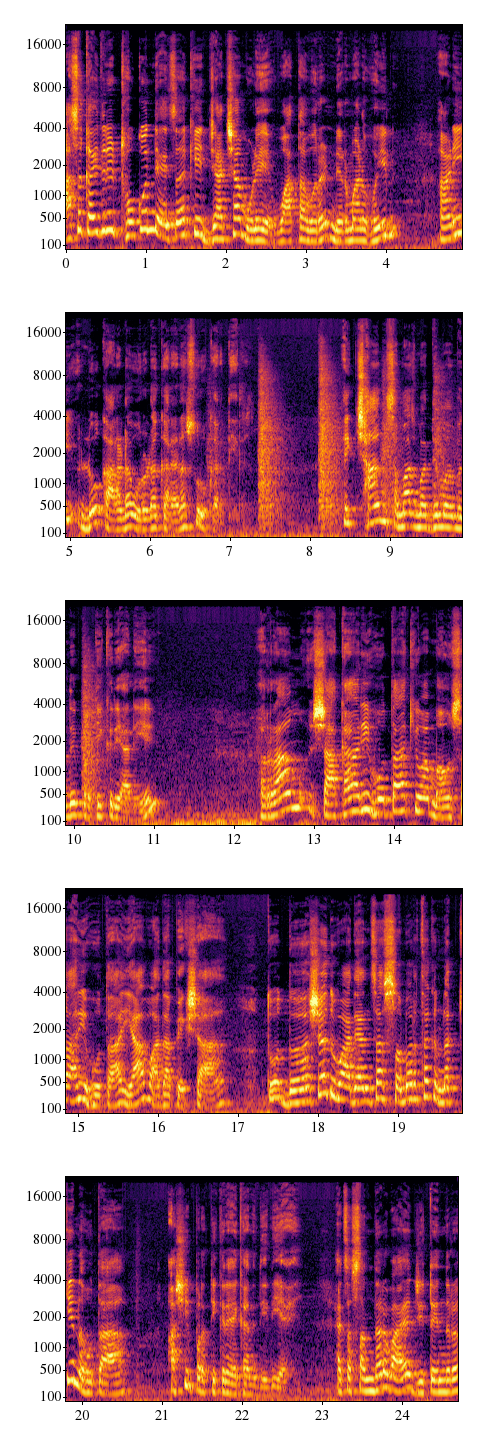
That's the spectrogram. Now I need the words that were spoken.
असं काहीतरी ठोकून द्यायचं की ज्याच्यामुळे वातावरण निर्माण होईल आणि लोक आरडाओरडा करायला सुरू करतील. एक छान समाज माध्यमांमध्ये प्रतिक्रिया आली. राम शाकाहारी होता किंवा मांसाहारी होता या वादापेक्षा तो दहशतवाद्यांचा समर्थक नक्की नव्हता अशी प्रतिक्रिया एकाने दिली आहे. याचा संदर्भ आहे जितेंद्र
